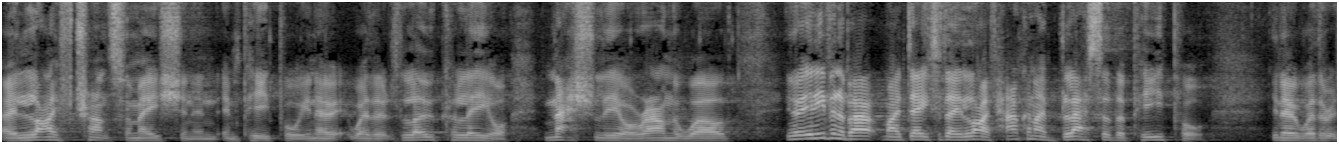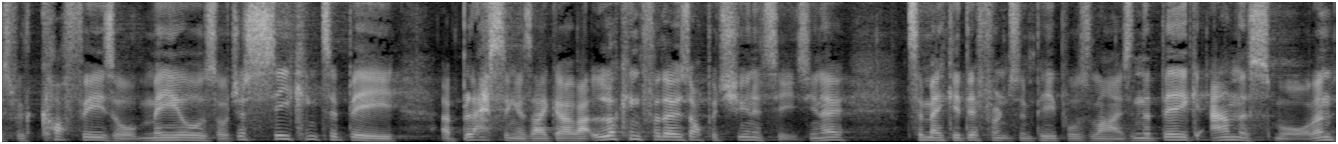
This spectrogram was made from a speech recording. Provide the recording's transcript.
a life transformation in, in people, you know, whether it's locally or nationally or around the world? You know, and even about my day to day life, how can I bless other people? you know, whether it's with coffees or meals or just seeking to be a blessing as I go about, looking for those opportunities, you know, to make a difference in people's lives, in the big and the small. And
